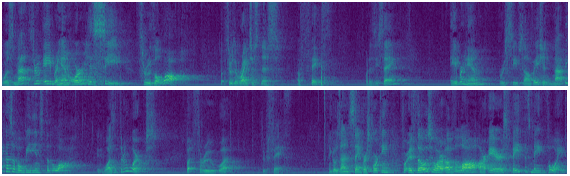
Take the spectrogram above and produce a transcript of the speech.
was not through Abraham or his seed through the law, but through the righteousness of faith. What is he saying? Abraham received salvation not because of obedience to the law. It wasn't through works, but through what? Through faith. It goes on to say in verse 14 For if those who are of the law are heirs, faith is made void,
